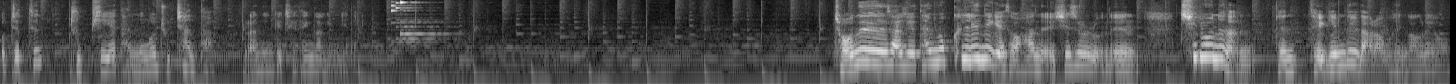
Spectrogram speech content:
어쨌든 두피에 닿는 건 좋지 않다라는 게 제 생각입니다. 저는 사실 탈모 클리닉에서 하는 시술로는 치료는 안 된- 되기 힘들다라고 생각을 해요.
